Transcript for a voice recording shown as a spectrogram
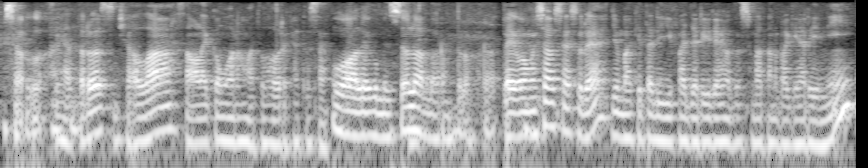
Insya Allah. Sehat terus, Insya Allah. Assalamualaikum warahmatullahi wabarakatuh, Ustaz. Waalaikumsalam warahmatullahi wabarakatuh. Baik, pemirsa, saya sudah jumpa kita di Fajar Hidayah untuk kesempatan pagi hari ini.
